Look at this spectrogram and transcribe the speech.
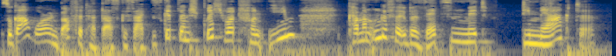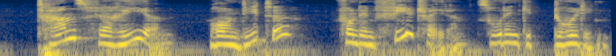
Sogar Warren Buffett hat das gesagt. Es gibt ein Sprichwort von ihm, kann man ungefähr übersetzen mit die Märkte transferieren Rendite von den Vieltradern zu den Geduldigen.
